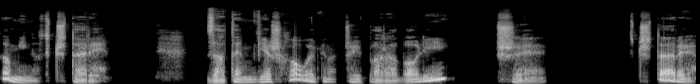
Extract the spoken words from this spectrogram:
to minus 4. Zatem wierzchołek naszej paraboli 3 z 4.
